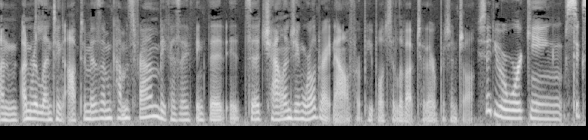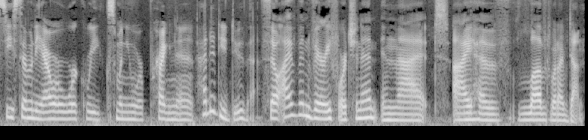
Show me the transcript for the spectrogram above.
un, unrelenting optimism comes from because I think that it's a challenging world right now for people to live up to their potential. You said you were working working 60, 70 hour work weeks when you were pregnant. How did you do that? So I've been very fortunate in that I have loved what I've done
